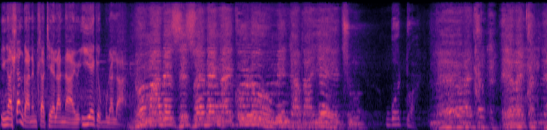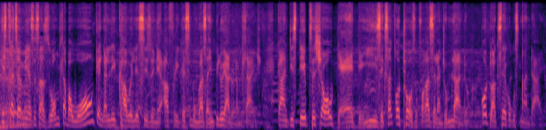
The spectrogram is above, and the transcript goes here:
ingahlangana emhlathiyelanayo iyeke kubulalana Kodwa Isicathamiya sesaziwa umhlaba wonke ngaleli qhawe lesizwe neAfrika esibungaza impilo yalo namhlanje. Kanti step seshawa udede yize kusacothoza ukufakazela nje umlando kodwa akusekho kusinqandayo.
